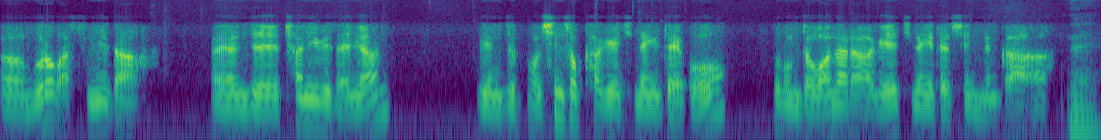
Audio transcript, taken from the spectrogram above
어, 물어봤습니다. 과연 이제 편입이 되면 그게 이제 뭐 신속하게 진행이 되고 조금 더 원활하게 진행이 될 수 있는가. 네.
